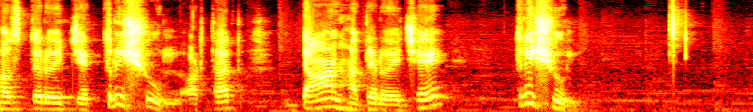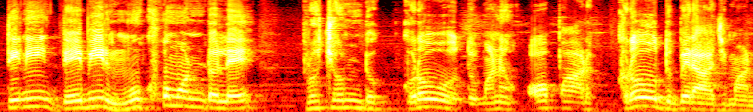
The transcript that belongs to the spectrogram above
হস্তে রয়েছে ত্রিশূল, অর্থাৎ ডান হাতে রয়েছে ত্রিশূল। তিনি দেবীর মুখমণ্ডলে প্রচণ্ড ক্রোধ মানে অপার ক্রোধ বিরাজমান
